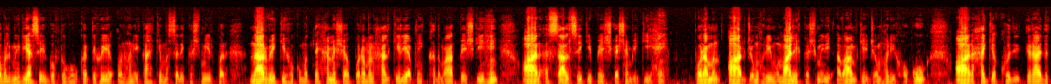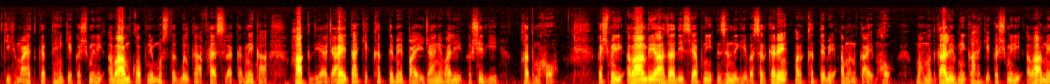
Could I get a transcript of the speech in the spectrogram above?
قبل میڈیا سے گفتگو کرتے ہوئے انہوں نے کہا کہ مسئلہ کشمیر پر ناروے کی حکومت نے ہمیشہ پرامن حال کے لیے اپنی خدمات پیش کی ہیں اور سالسی کی پیشکشیں بھی کی ہیں پرامن اور جمہوری ممالک کشمیری عوام کے جمہوری حقوق اور حق خود ارادت کی حمایت کرتے ہیں کہ کشمیری عوام کو اپنے مستقبل کا فیصلہ کرنے کا حق دیا جائے تاکہ خطے میں پائی جانے والی کشیدگی ختم ہو کشمیری عوام بھی آزادی سے اپنی زندگی بسر کریں اور خطے میں امن قائم ہو محمد غالب نے کہا کہ کشمیری عوام نے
